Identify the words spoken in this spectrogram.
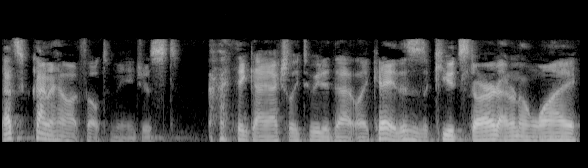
That's kind of how it felt to me. Just, I think I actually tweeted that like, "Hey, this is a cute start. I don't know why,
